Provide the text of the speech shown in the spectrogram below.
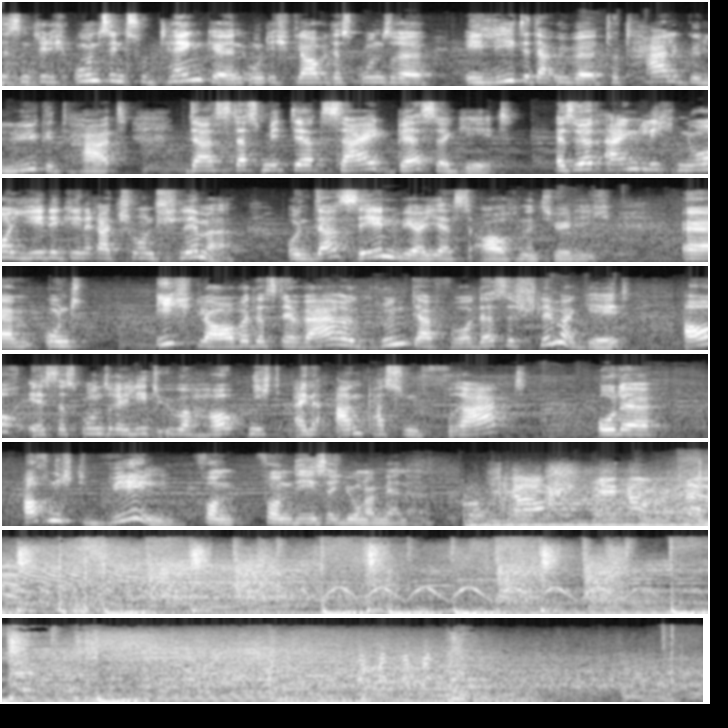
es ist natürlich Unsinn zu denken und ich glaube, dass unsere Elite darüber total gelügt hat, dass das mit der Zeit besser geht. Es wird eigentlich nur jede Generation schlimmer und das sehen wir jetzt auch natürlich. Ähm, und ich glaube, dass der wahre Grund davor, dass es schlimmer geht, auch ist, dass unsere Elite überhaupt nicht eine Anpassung fragt oder auch nicht will von, von diesen jungen Männern.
